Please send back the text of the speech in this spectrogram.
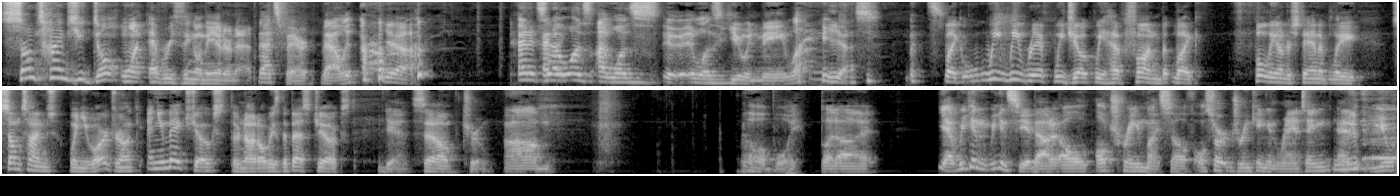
sometimes you don't want everything on the internet. that's fair. Valid. Yeah. And it's and like, I was, I was, it, it was you and me. Like, yes. It's like we we riff, we joke, we have fun, but like fully understandably, sometimes when you are drunk and you make jokes, they're not always the best jokes. yeah, So true. Um, oh boy, but uh, yeah, we can we can see about it. I'll I'll train myself. I'll start drinking and ranting, and you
